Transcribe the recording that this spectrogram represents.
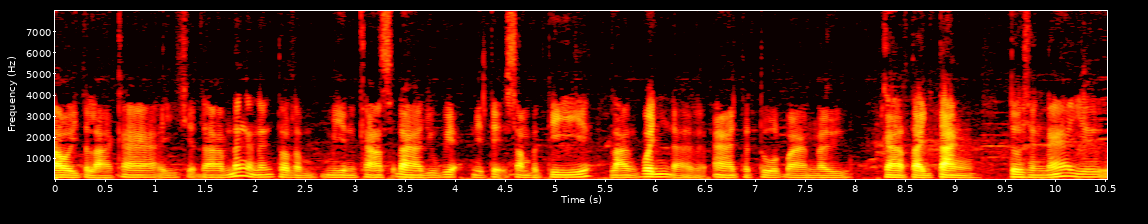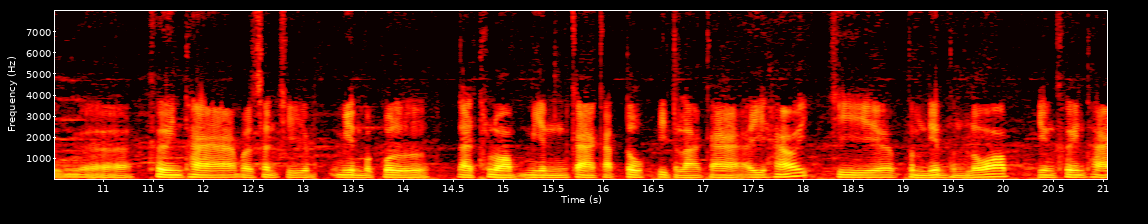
ដោយតឡាការអីជាដើមហ្នឹងអាហ្នឹងតើមានការស្ដារយុវនីតិសម្បទាឡើងវិញដែលអាចទទួលបាននៅការតែងតាំងទោះយ៉ាងណាយើងឃើញថាបើសិនជាមានបុគ្គលដែលធ្លាប់មានការកាត់ទោសពីតឡាការអីហើយជាទំនៀមទម្លាប់យើងឃើញថា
